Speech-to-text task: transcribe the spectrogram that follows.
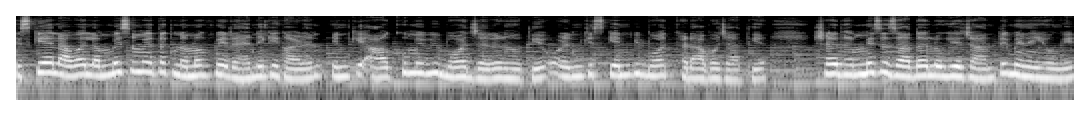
इसके अलावा लंबे समय तक नमक में रहने के कारण इनकी आँखों में भी बहुत जलन होती है और इनकी स्किन भी बहुत खराब हो जाती है। शायद हम में से ज़्यादा लोग ये जानते भी नहीं होंगे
